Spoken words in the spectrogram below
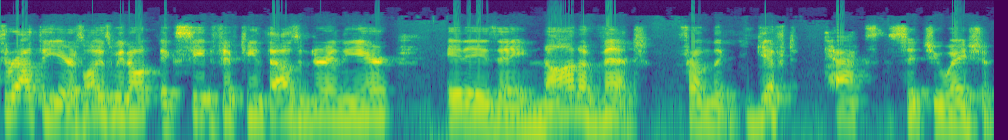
throughout the year. As long as we don't exceed fifteen thousand during the year, it is a non-event from the gift tax situation.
